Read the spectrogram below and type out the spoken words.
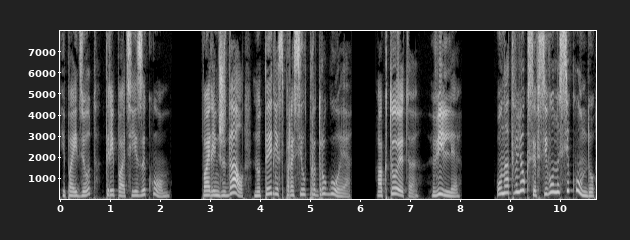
и пойдет трепать языком. Парень ждал, но Терри спросил про другое. «А кто это? Вилли?» Он отвлекся всего на секунду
